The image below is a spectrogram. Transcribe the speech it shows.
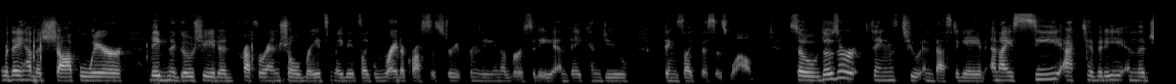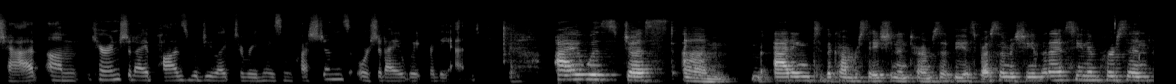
or they have a shop where they've negotiated preferential rates. Maybe it's like right across the street from the university and they can do things like this as well. So those are things to investigate. And I see activity in the chat. Um, Karen, should I pause? Would you like to read me some questions or should I wait for the end? I was just um, adding to the conversation in terms of the espresso machine that I've seen in person.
